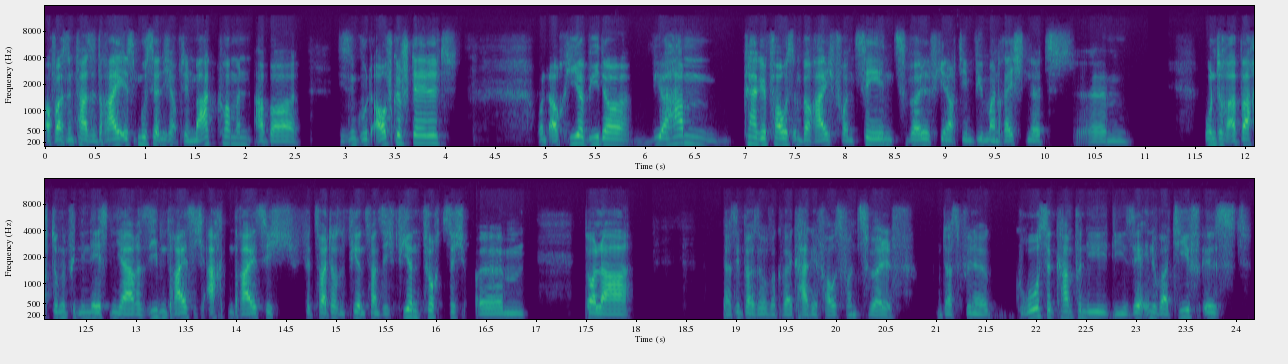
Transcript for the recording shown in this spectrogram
auch was in Phase 3 ist, muss ja nicht auf den Markt kommen, aber die sind gut aufgestellt. Und auch hier wieder, wir haben KGVs im Bereich von 10, 12, je nachdem, wie man rechnet. Ähm, untere Erwartungen für die nächsten Jahre 37, 38, für 2024 44 ähm, Dollar. Da sind wir so bei KGVs von 12. Und das für eine große Company, die sehr innovativ ist,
